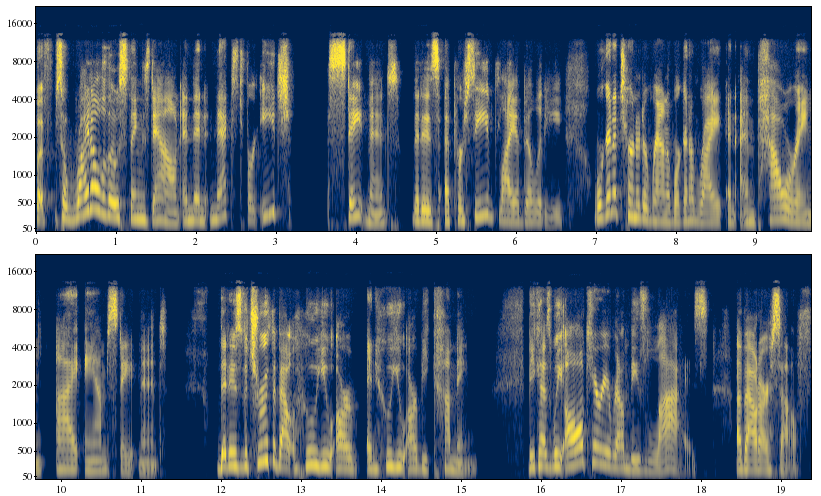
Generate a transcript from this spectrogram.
But so write all of those things down. And then next, for each statement that is a perceived liability, we're going to turn it around and we're going to write an empowering I am statement that is the truth about who you are and who you are becoming. Because we all carry around these lies about ourselves.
